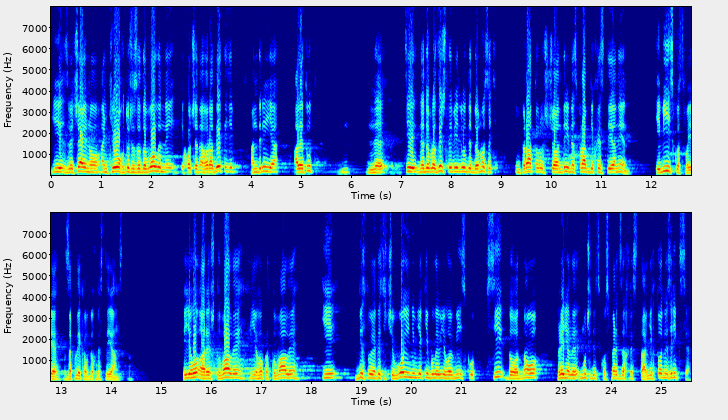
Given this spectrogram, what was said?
І, звичайно, Антіох дуже задоволений і хоче нагородити Андрія, але тут не, ці недоброзичливі люди доносять імператору, що Андрій насправді християнин, і військо своє закликав до християнства. І його арештували, і його катували, і 2,5 тисячі воїнів, які були в його війську, всі до одного прийняли мученицьку смерть за Христа. Ніхто не зрікся.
